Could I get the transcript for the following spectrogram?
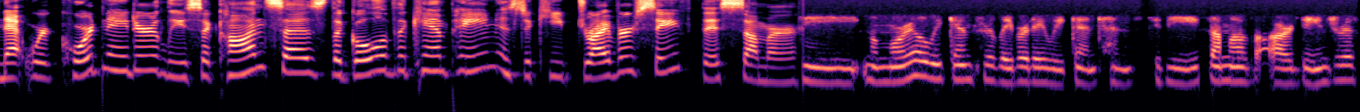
Network coordinator Lisa Kahn says the goal of the campaign is to keep drivers safe this summer. The Memorial Weekend through Labor Day weekend tends to be some of our dangerous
